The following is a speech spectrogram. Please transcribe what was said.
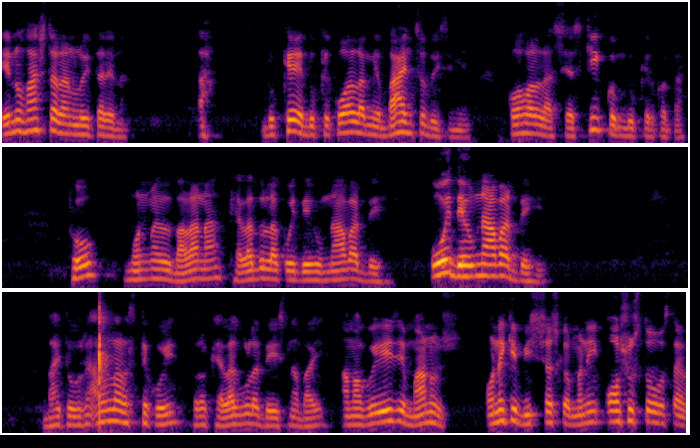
এনো পাঁচটা রান লইতারে না। দুঃখে দুঃখে কহলা আমি বাহাঞ্চ দইছি নিয়ে কহলা শেষ, কি কম দুঃখের কথা? তো মন মেজাজ বালা না, খেলাধুলা কই দেহুম না আবার দেখি কই দেহুম না আবার দেখি ভাই তো আল্লাহ রাস্তে কই? তোরা খেলাগুলা দেইস না ভাই। আমাকে এই যে মানুষ, অনেকে বিশ্বাস করে মানে অসুস্থ অবস্থায়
